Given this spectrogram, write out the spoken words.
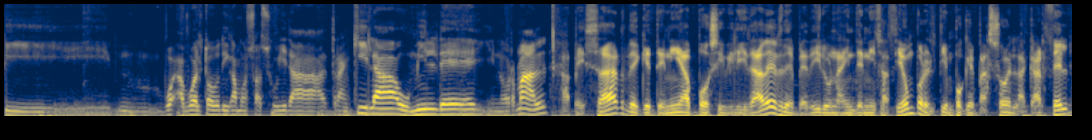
y mm, ha vuelto, digamos, a su vida tranquila, humilde y normal. A pesar de que tenía posibilidades de pedir una indemnización por el tiempo que pasó en la cárcel,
